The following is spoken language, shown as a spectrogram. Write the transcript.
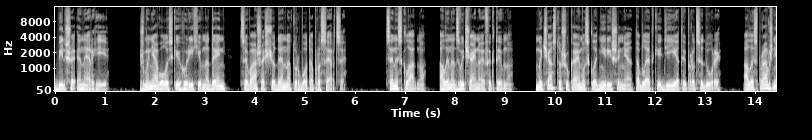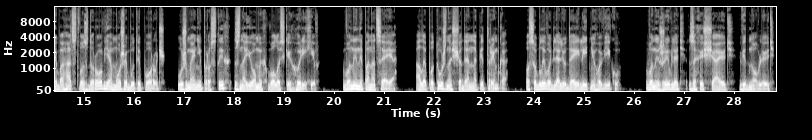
більше енергії. Жменя волоських горіхів на день це ваша щоденна турбота про серце. Це не складно, але надзвичайно ефективно. Ми часто шукаємо складні рішення, таблетки, дієти, процедури, але справжнє багатство здоров'я може бути поруч, у жмені простих, знайомих волоських горіхів. Вони не панацея, але потужна щоденна підтримка, особливо для людей літнього віку. Вони живлять, захищають, відновлюють.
